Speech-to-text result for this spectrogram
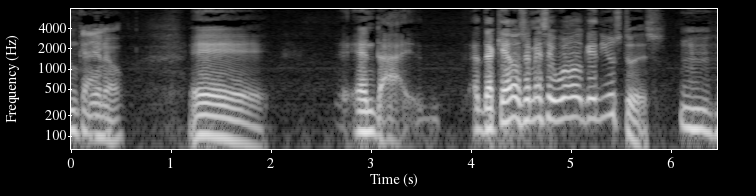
Okay. You know. Eh, and I- de aquí a 12 meses we'll get used to this. Mhm.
